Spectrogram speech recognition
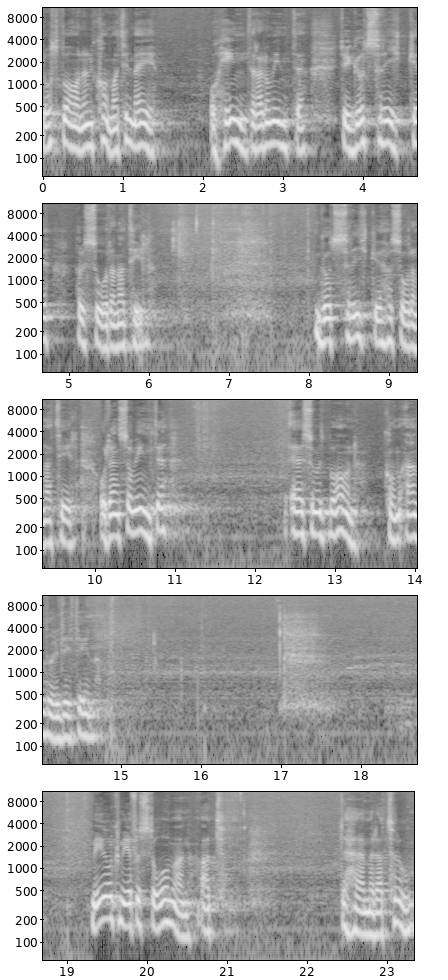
Låt barnen komma till mig och hindra dem inte, ty Guds rike hör sådana till. Guds rike hör sådana till. Och den som inte är som ett barn kom aldrig dit in. Mer och mer förstår man att det här med att tro,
